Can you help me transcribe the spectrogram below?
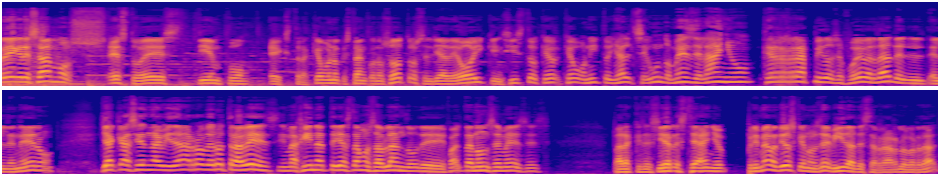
Regresamos. Esto es Tiempo Extra. Qué bueno que están con nosotros el día de hoy, que insisto, qué, qué bonito, ya el segundo mes del año. Qué rápido se fue, ¿verdad? El, el, de enero. Ya casi es Navidad, Robert, otra vez. Imagínate, ya estamos hablando de, faltan 11 meses para que se cierre este año. Primero Dios que nos dé vida de cerrarlo, ¿verdad?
